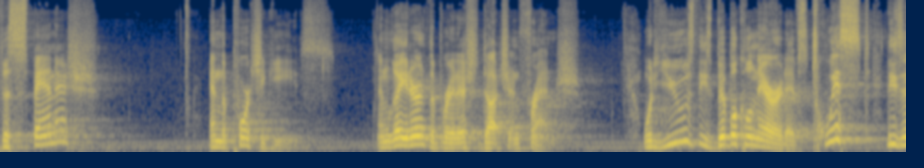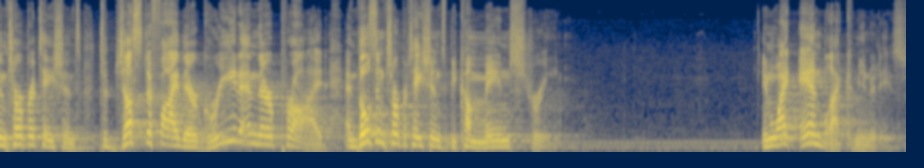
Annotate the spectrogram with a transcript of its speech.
The Spanish and the Portuguese, and later the British, Dutch, and French, would use these biblical narratives, twist these interpretations to justify their greed and their pride, and those interpretations become mainstream in white and black communities.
